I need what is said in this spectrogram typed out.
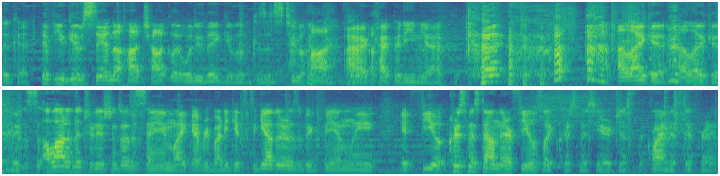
Okay. If you give Santa hot chocolate, what do they give him? Because it's too hot. Uh, caipirinha. I like it. I like it. A lot of the traditions are the same. Like everybody gets together as a big family. It feel Christmas down there feels like Christmas here. Just the climate's different,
